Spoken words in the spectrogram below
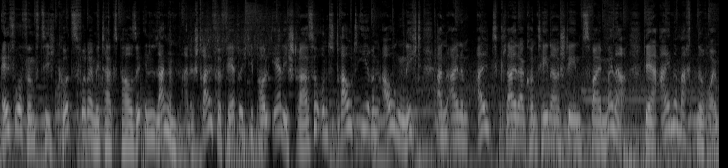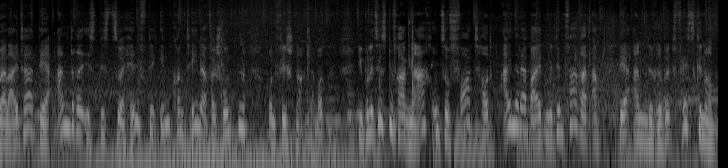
11.50 Uhr kurz vor der Mittagspause in Langen. Eine Streife fährt durch die Paul-Ehrlich-Straße und traut ihren Augen nicht. An einem Altkleidercontainer stehen zwei Männer. Der eine macht eine Räuberleiter, der andere ist bis zur Hälfte im Container verschwunden und fischt nach Klamotten. Die Polizisten fragen nach und sofort haut einer der beiden mit dem Fahrrad ab. Der andere wird festgenommen.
